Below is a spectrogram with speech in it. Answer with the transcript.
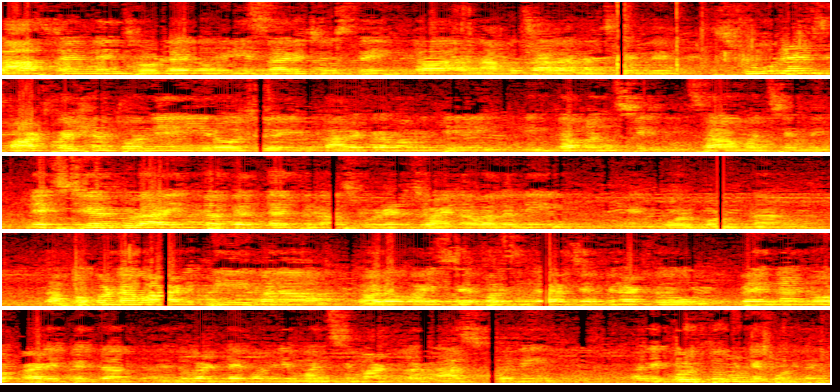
లాస్ట్ టైం నేను చూడలేను ఈసారి చూస్తే ఇంకా నాకు చాలా నచ్చింది. స్టూడెంట్స్ పార్టిసిపేషన్ తోనే ఈ రోజు ఈ కార్యక్రమానికి ఇంకా మంచి ఉత్సాహం వచ్చింది. నెక్స్ట్ ఇయర్ కూడా ఇంత పెద్ద ఎత్తున స్టూడెంట్స్ జాయిన్ అవ్వాలని నేను కోరుకుంటున్నాను. తప్పకుండా వాళ్ళకి మన గౌరవ వైస్ చైర్పర్సన్ గారు చెప్పినట్టు పెన్ అండ్ నోట్ ప్యాడ్ ఇప్పిద్దాం. ఎందుకంటే కొన్ని మంచి మాటలు రాసుకొని అది గుర్తు ఉండిపోతాయి.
